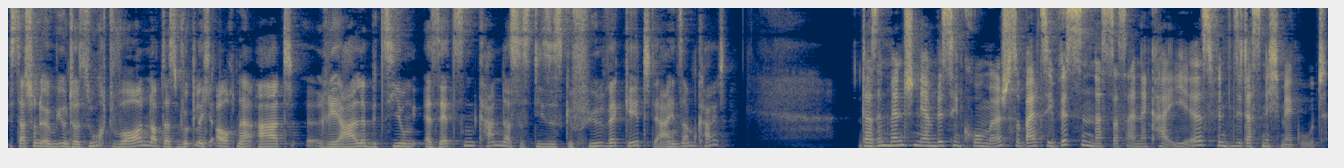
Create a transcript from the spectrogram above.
Ist das schon irgendwie untersucht worden, ob das wirklich auch eine Art reale Beziehung ersetzen kann, dass es dieses Gefühl weggeht der Einsamkeit? Da sind Menschen ja ein bisschen komisch. Sobald sie wissen, dass das eine KI ist, finden sie das nicht mehr gut.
